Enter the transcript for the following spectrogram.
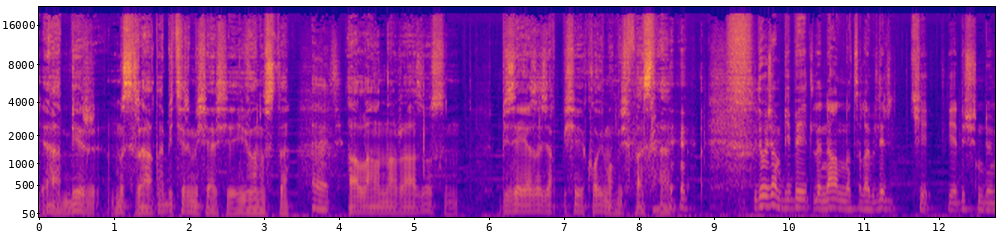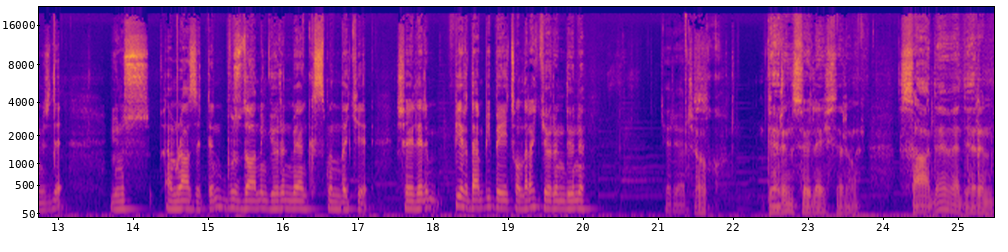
Ya bir mısrada bitirmiş her şeyi Yunus'ta. Evet. Allah ondan razı olsun. Bize yazacak bir şey koymamış fazla. Bir de hocam bir beyitle ne anlatılabilir ki diye düşündüğümüzde Yunus Emre Hazretleri'nin buzdağının görünmeyen kısmındaki şeylerin birden bir beyit olarak göründüğünü görüyoruz. Çok derin söyleyişleri var. Sade ve derin.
